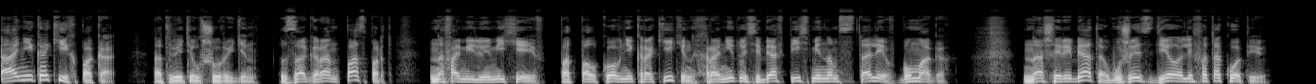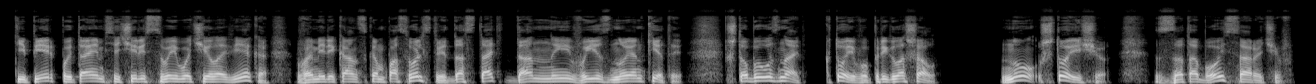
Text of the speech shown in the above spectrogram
«А никаких пока», — ответил Шурыгин. «Загранпаспорт на фамилию Михеев подполковник Ракитин хранит у себя в письменном столе в бумагах. Наши ребята уже сделали фотокопию. Теперь пытаемся через своего человека в американском посольстве достать данные выездной анкеты, чтобы узнать, кто его приглашал. Ну, что еще? За тобой, Сарычев.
